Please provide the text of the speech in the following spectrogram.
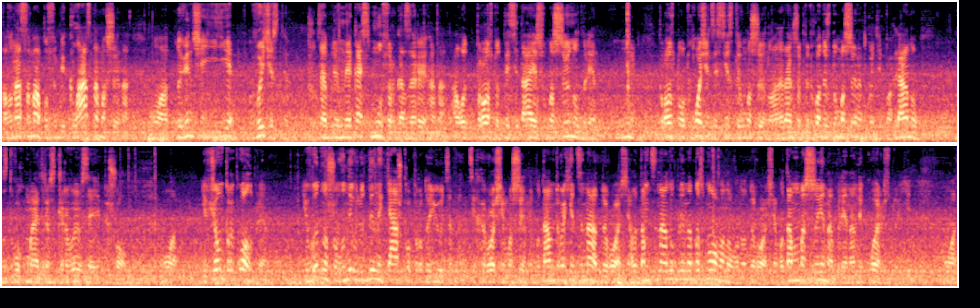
а вона сама по собі класна машина. От, ну він ще її вичистив. Що це, блін, не якась мусорка заригана, а от просто ти сідаєш в машину, блін. Просто от хочеться сісти в машину, а не так, що підходиш до машини, тако, типу, глянув з двох метрів, скривився і пішов. От. І в чому прикол, блін? І видно, що вони в людини тяжко продаються, блін, ці хороші машини, бо там трохи ціна дорожча, але там ціна, ну, блін, обосновано воно дорожча, бо там машина, блін, а не корч стоїть. От.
